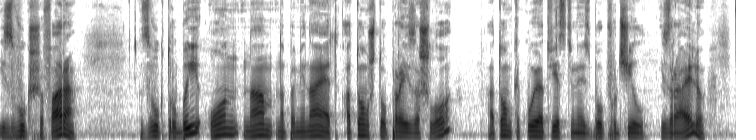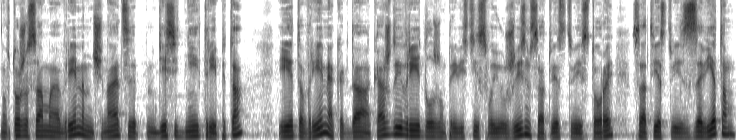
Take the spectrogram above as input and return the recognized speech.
и звук шафара, звук трубы, он нам напоминает о том, что произошло, о том, какую ответственность Бог вручил Израилю, но в то же самое время начинается 10 дней трепета, и это время, когда каждый еврей должен привести свою жизнь в соответствии с Торой, в соответствии с заветом,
